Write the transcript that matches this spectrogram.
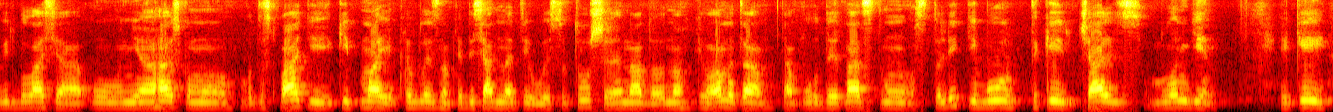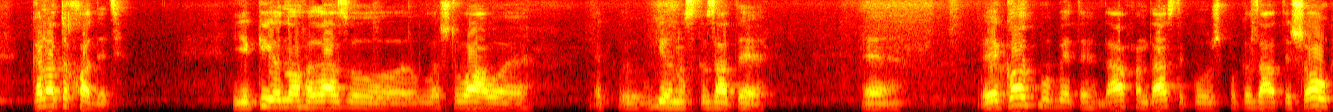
відбулася у Ніагарському водоспаді, який має приблизно 50 метрів висоту, ширина до 1 кілометра. Там у 19 столітті був такий Чарльз Блондін, який канатоходець, який одного разу влаштував, е, як вірно сказати, е, рекорд побити, да, фантастику ж показати шоу,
